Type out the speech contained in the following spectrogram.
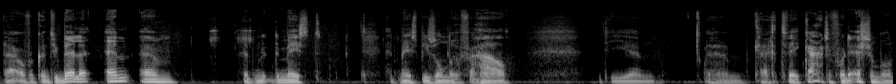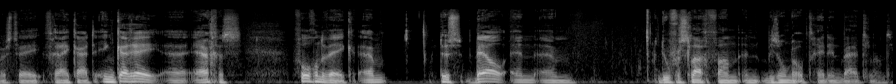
daarover kunt u bellen. En het, de meest, het meest bijzondere verhaal... die krijgt twee kaarten voor de Ashton Brothers. Twee vrijkaarten in Carré, uh, ergens volgende week. dus bel en doe verslag van een bijzonder optreden in het buitenland.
